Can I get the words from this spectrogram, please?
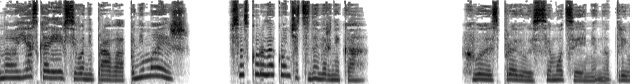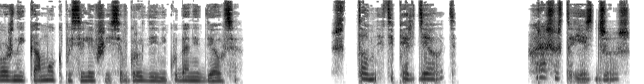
Но я, скорее всего, не права, понимаешь? Все скоро закончится наверняка». Хлоя справилась с эмоциями, но тревожный комок, поселившийся в груди, никуда не делся. «Что мне теперь делать? Хорошо, что есть Джош.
